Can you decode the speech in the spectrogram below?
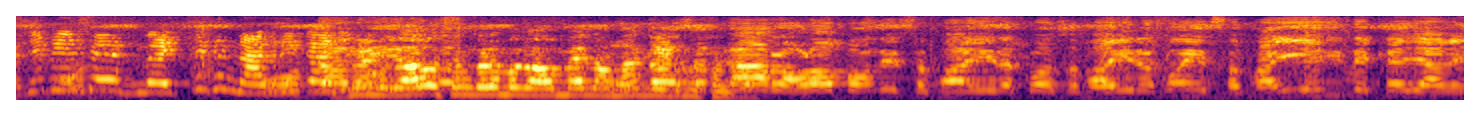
ਅਜੇ ਵੀ ਇਸੇ ਇੱਥੇ ਦੇ ਨਾਗਰਿਕਾਂ ਤੁਸੀਂ ਮੰਗਾਓ ਸੰਗਲ ਮੰਗਾਓ ਮੈਂ ਲਾਉਣਾ ਗੇਟ ਨੂੰ ਸੰਗਲ। ਸਰਕਾਰ ਰੌਲਾ ਪਾਉਂਦੀ ਸਫ਼ਾਈ ਰੱਖੋ ਸਫ਼ਾਈ ਰੱਖੋ ਇਹ ਸਫ਼ਾਈ ਹੈ ਜੀ ਦੇਖਿਆ ਜਾਵੇ।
